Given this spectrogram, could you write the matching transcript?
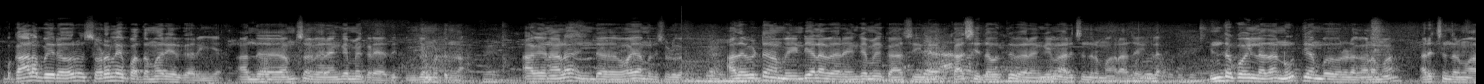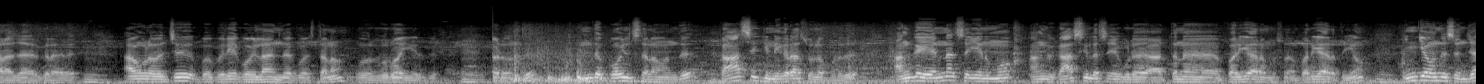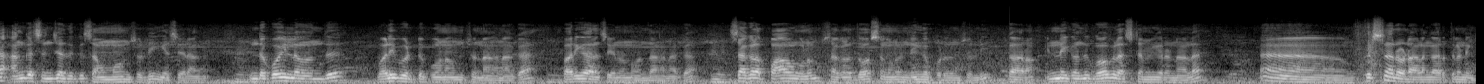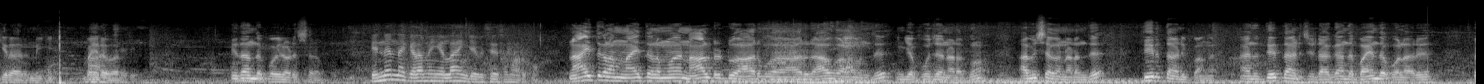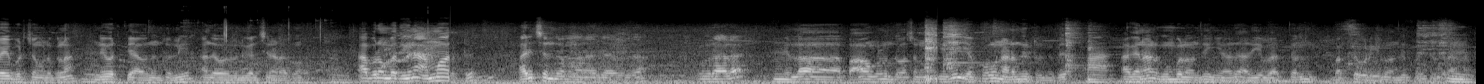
இப்போ காலபைரவர் சுடலை பார்த்த மாதிரி இருக்காரு இங்கே. அந்த அம்சம் வேறு எங்கேயுமே கிடையாது. இங்கே மட்டும்தான். அதனால் இந்த ஓயாமரி சுடுகாடு அதை விட்டு நம்ம இந்தியாவில் வேறு எங்கேயுமே காசியில் காசி தவிர்த்து வேறு எங்கேயுமே ஹரிச்சந்திர மகாராஜா இல்லை. இந்த கோயிலில் தான் நூற்றி ஐம்பது வருட காலமாக ஹரிச்சந்திர மகாராஜா இருக்கிறாரு. அவங்கள வச்சு இப்போ பெரிய கோயிலாக இந்த ஸ்தலம் ஒரு உருவாகி இருக்கு. அது வந்து இந்த கோயில் ஸ்தலம் வந்து காசிக்கு நிகராக சொல்லப்படுது. அங்கே என்ன செய்யணுமோ அங்கே காசியில் செய்யக்கூடிய அத்தனை பரிகாரம் பரிகாரத்தையும் இங்கே வந்து செஞ்சால் அங்கே செஞ்சதுக்கு சமம்னு சொல்லி இங்கே செய்கிறாங்க இந்த கோயிலில் வந்து வழிபட்டு போனோம்னு சொன்னாங்கனாக்கா பரிகாரம் செய்யணும்னு வந்தாங்கனாக்கா சகல பாவங்களும் சகல தோஷங்களும் நீங்கப்படுதுன்னு சொல்லி காரம் இன்னைக்கு வந்து கோகுல அஷ்டமிங்கிறனால கிருஷ்ணரோட அலங்காரத்தில் நிற்கிறாரு இன்னைக்கு பைரவர். இதுதான் இந்த கோயிலோட சிறப்பு. என்னென்ன கிழமைங்கள்லாம் இங்கே விசேஷமாக இருக்கும்? ஞாயிற்றுக்கிழமை ஞாயிற்றுக்கிழமை நாலு டு ஆறு ஆறு ராவு காலம் வந்து இங்கே பூஜை நடக்கும். அபிஷேகம் நடந்து தீர்த்தம் அடிப்பாங்க. அந்த தீர்த்தம் அடிச்சுட்டாக்கா அந்த பயந்த கோளாறு பேய் பிடிச்சவங்களுக்குலாம் நிவர்த்தி ஆகுதுன்னு சொல்லி அந்த ஒரு நிகழ்ச்சி நடக்கும். அப்புறம் பார்த்தீங்கன்னா அம்மா ஹரிச்சந்திர மகாராஜா இவர் தான் இவரால் எல்லா பாவங்களும் தோஷங்களும் இது எப்பவும் நடந்துட்டு இருக்குது. அதனால் கும்பல் வந்து இங்கே வந்து அதிக பக்தர்கள் பக்த கொடிகள் வந்து போயிட்டு இருக்காங்க.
